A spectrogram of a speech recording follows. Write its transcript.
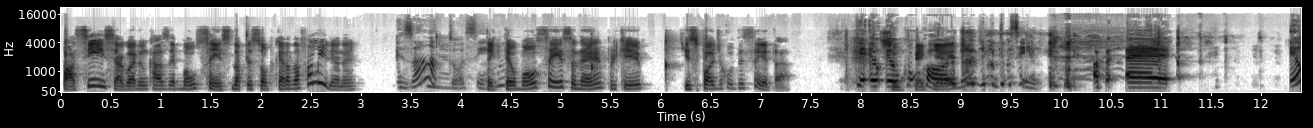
paciência. Agora, no caso, é bom senso da pessoa porque era da família, né? Exato, assim. Tem que ter o bom senso, né? Porque isso pode acontecer, tá? Eu, eu Chupa, que é concordo de que, tipo assim, a- é, eu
